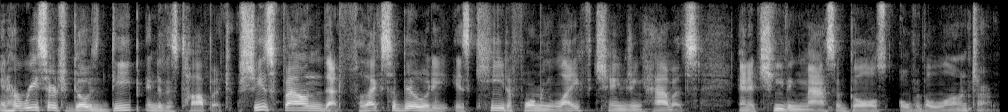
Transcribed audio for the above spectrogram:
And her research goes deep into this topic. She's found that flexibility is key to forming life changing habits and achieving massive goals over the long term.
